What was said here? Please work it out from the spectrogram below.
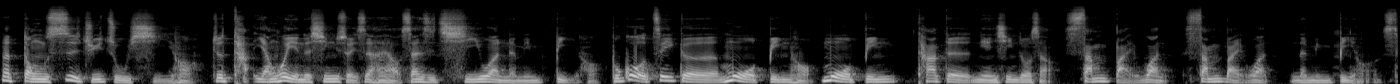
那董事局主席哈。就是他杨慧妍的薪水是还好，三十七万人民币哈。不过这个莫兵哈，莫兵他的年薪多少？三百万，三百万。人民币哦，是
